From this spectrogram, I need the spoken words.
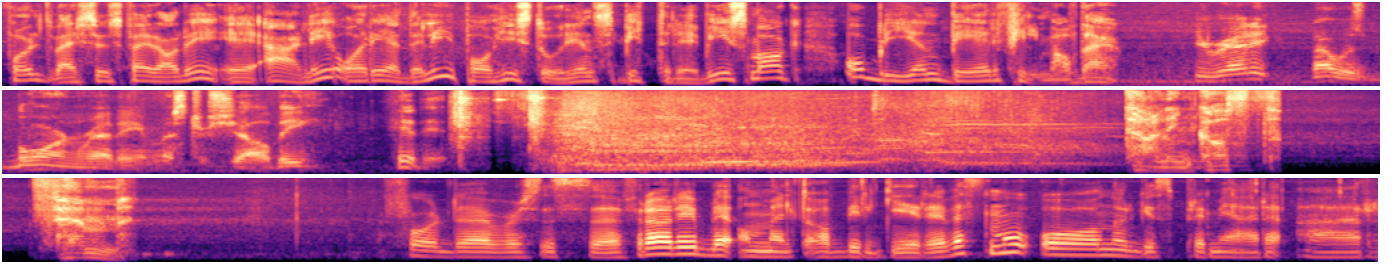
Ford versus Ferrari er ærlig og redelig på historiens bitre bismak, og blir en bedre film av det. You ready? I was born ready, Mr. Shelby. Hit it. Terningkast fem. Ford versus Ferrari ble anmeldt av Birger Vestmo, og norgespremiere er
